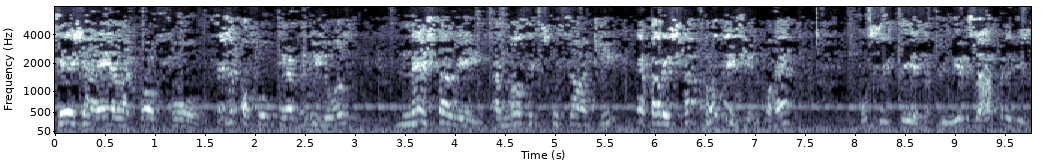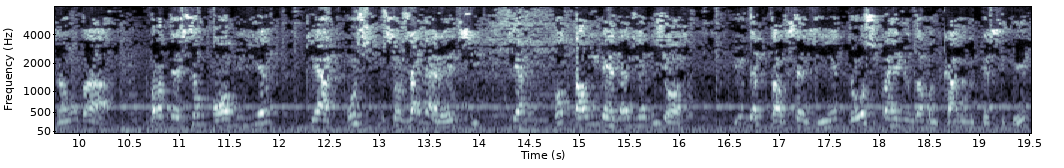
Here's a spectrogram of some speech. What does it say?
seja ela qual for, seja qual for o credo religioso, nesta lei, a nossa discussão aqui é para estar protegido, correto? Com certeza. Primeiro já há a previsão da proteção óbvia que a Constituição já garante, que é total liberdade religiosa. E o deputado Cezinha trouxe para a reunião da bancada do PSB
